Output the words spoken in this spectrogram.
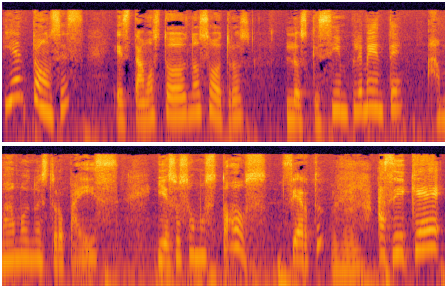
Y entonces estamos todos nosotros los que simplemente amamos nuestro país. Y eso somos todos, ¿cierto? Así que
